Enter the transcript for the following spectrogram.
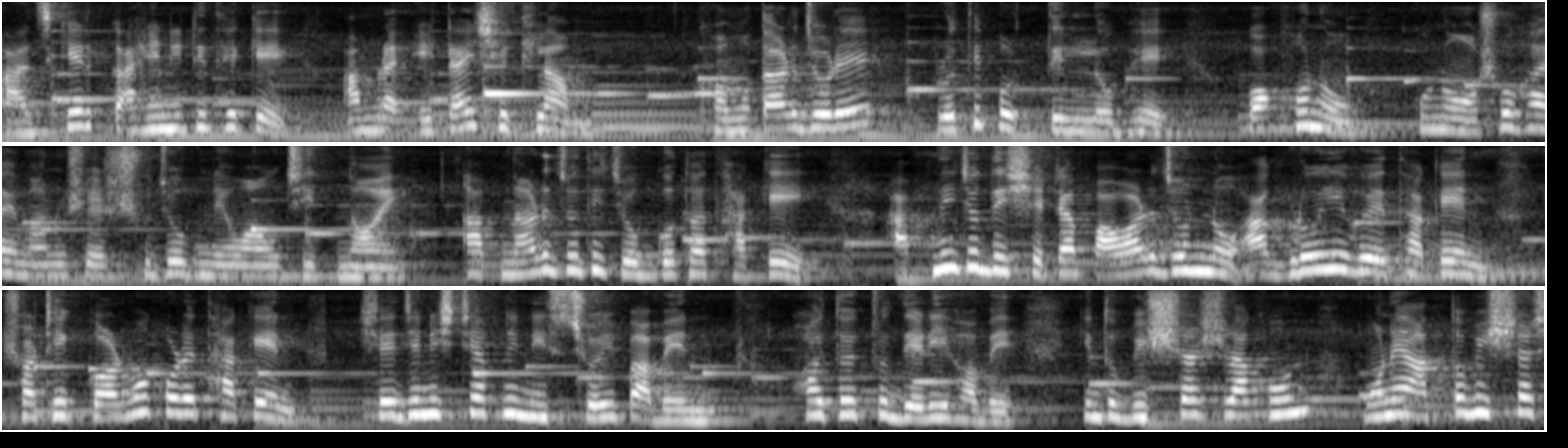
আজকের কাহিনীটি থেকে আমরা এটাই শিখলাম, ক্ষমতার জোরে প্রতিপত্তির লোভে কখনো কোনো অসহায় মানুষের সুযোগ নেওয়া উচিত নয়। আপনার যদি যোগ্যতা থাকে, আপনি যদি সেটা পাওয়ার জন্য আগ্রহী হয়ে থাকেন, সঠিক কর্ম করে থাকেন সেই জিনিসটি আপনি নিশ্চয়ই পাবেন। হয়তো একটু দেরি হবে, কিন্তু বিশ্বাস রাখুন, মনে আত্মবিশ্বাস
